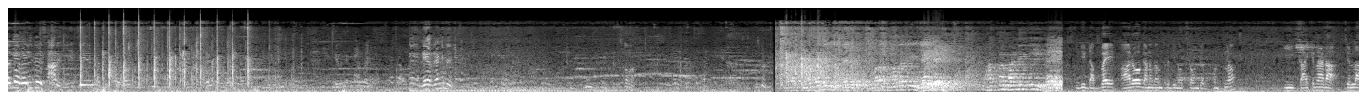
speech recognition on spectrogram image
ఓకే వెరీ గుడ్ సార్ నేను రండి మీరు తీసుకోమా మహాత్మా గాంధీకి ఇది డెబ్బై ఆరో గణతంత్ర దినోత్సవం జరుపుకుంటున్నాం. ఈ కాకినాడ జిల్లా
